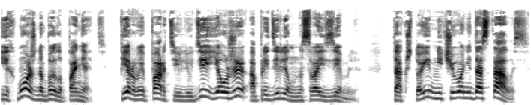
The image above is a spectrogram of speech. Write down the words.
Их можно было понять. Первые партии людей я уже определил на свои земли, так что им ничего не досталось.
